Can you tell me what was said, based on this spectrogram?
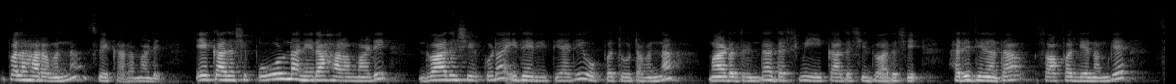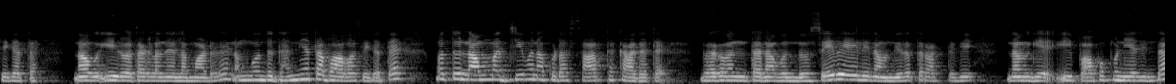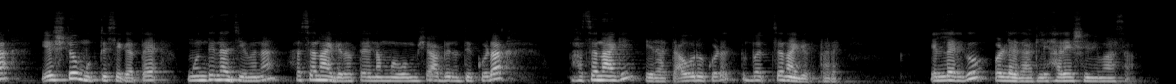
ಫಲಹಾರವನ್ನು ಸ್ವೀಕಾರ ಮಾಡಿ. ಏಕಾದಶಿ ಪೂರ್ಣ ನಿರಾಹಾರ ಮಾಡಿ, ದ್ವಾದಶಿ ಕೂಡ ಇದೇ ರೀತಿಯಾಗಿ ಒಪ್ಪತ್ತು ಊಟವನ್ನು ಮಾಡೋದ್ರಿಂದ ದಶಮಿ, ಏಕಾದಶಿ, ದ್ವಾದಶಿ ಹರಿದಿನದ ಸಾಫಲ್ಯ ನಮಗೆ ಸಿಗತ್ತೆ. ನಾವು ಈ ವ್ರತಗಳನ್ನೆಲ್ಲ ಮಾಡಿದ್ರೆ ನಮಗೊಂದು ಧನ್ಯತಾ ಭಾವ ಸಿಗುತ್ತೆ ಮತ್ತು ನಮ್ಮ ಜೀವನ ಕೂಡ ಸಾರ್ಥಕ ಆಗತ್ತೆ. ಭಗವಂತನ ಒಂದು ಸೇವೆಯಲ್ಲಿ ನಾವು ನಿರತರಾಗ್ತೀವಿ. ನಮಗೆ ಈ ಪಾಪ ಪುಣ್ಯದಿಂದ ಎಷ್ಟೋ ಮುಕ್ತಿ ಸಿಗತ್ತೆ. ಮುಂದಿನ ಜೀವನ ಹಸನಾಗಿರುತ್ತೆ. ನಮ್ಮ ವಂಶಾಭಿವೃದ್ಧಿ ಕೂಡ ಹಸನಾಗಿ ಇರತ್ತೆ. ಅವರು ಕೂಡ ತುಂಬ ಚೆನ್ನಾಗಿರ್ತಾರೆ. ಎಲ್ಲರಿಗೂ ಒಳ್ಳೆಯದಾಗಲಿ ಹರೇ ಶ್ರೀನಿವಾಸ.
